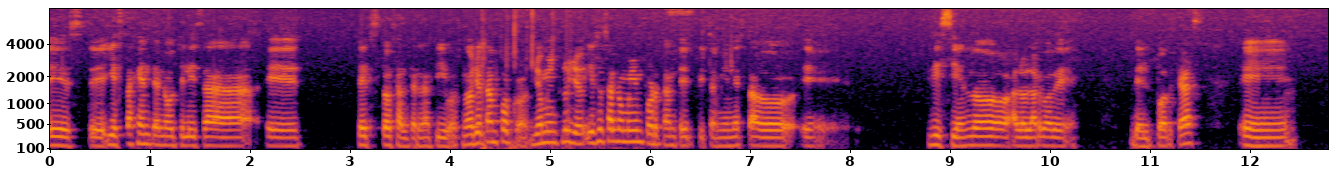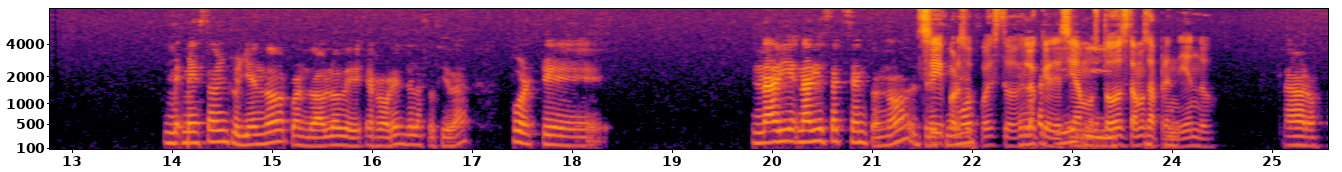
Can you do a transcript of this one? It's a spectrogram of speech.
este, y esta gente no utiliza eh, textos alternativos. No, yo tampoco, yo me incluyo. Y eso es algo muy importante que también he estado eh, diciendo a lo largo de, del podcast. Eh, me, he estado incluyendo cuando hablo de errores de la sociedad, porque nadie, nadie está exento, ¿no? Sí, por supuesto, es lo que decíamos, todos estamos aprendiendo. Claro,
